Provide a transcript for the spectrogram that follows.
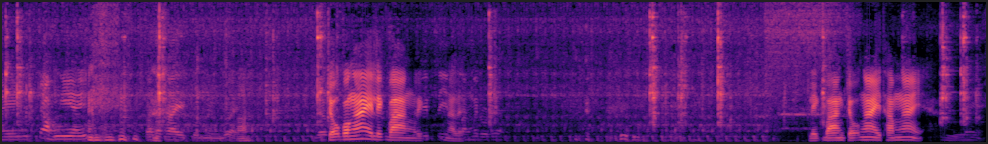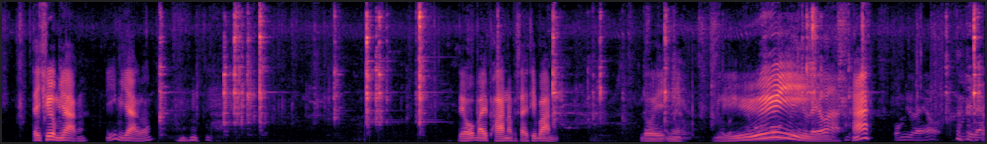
ยเจ้าเงี้ย ก็ไม่ใช่คนหนึ่งด้วย อ่ะ โจะก็ง่ายเล็กบางเล็กนั่นแหละฟังไม่รู้เรื่องเล็กบางโจะง่ายทำง่าย แต่เชื่อมยากนะนี่ไม่ยากหรอก เดี๋ยวใบพานเอาไปใส่ที่บ้าน โดยนี่เฮ้ยอยู่แล้วอะฮะ ผมอยู่แล้วอยู่แล้ว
